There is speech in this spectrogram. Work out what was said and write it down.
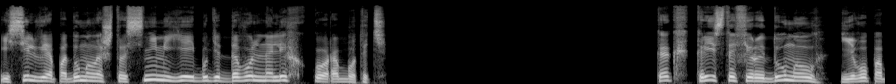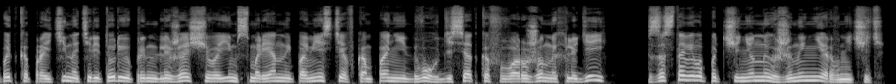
и Сильвия подумала, что с ними ей будет довольно легко работать. Как Кристофер и думал, его попытка пройти на территорию принадлежащего им с Марианной поместья в компании двух десятков вооруженных людей заставила подчиненных жены нервничать.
